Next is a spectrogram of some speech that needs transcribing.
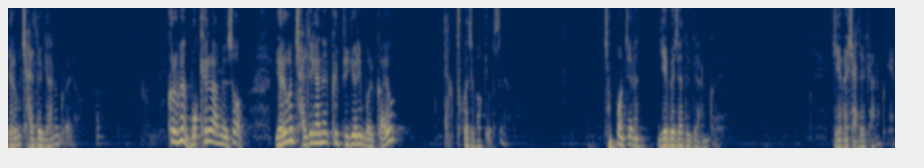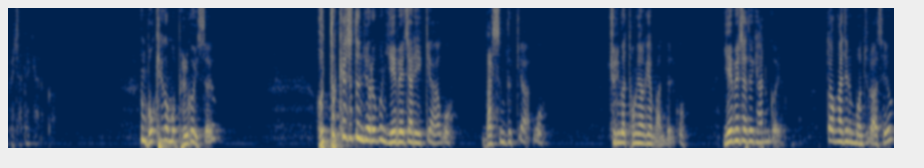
여러분 잘 되게 하는 거예요. 그러면 목회를 하면서 여러분 잘 되게 하는 그 비결이 뭘까요? 딱 두 가지밖에 없어요. 첫 번째는 예배자 되게 하는 거예요. 예배자 되게 하는 거, 예배자 되게 하는 거. 목회가 뭐 별거 있어요? 어떻게 해서든 여러분 예배 자리 있게 하고 말씀 듣게 하고 주님과 동행하게 만들고 예배자 되게 하는 거예요. 또 한 가지는 뭔 줄 아세요?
